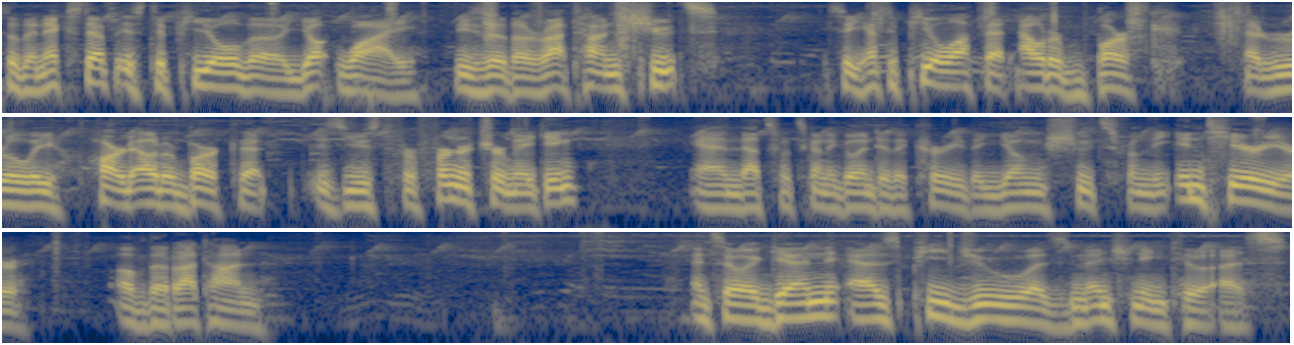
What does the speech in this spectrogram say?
So the next step is to peel the yot wai. These are the rattan shoots. So you have to peel off that outer bark, that really hard outer bark that is used for furniture making. And that's what's gonna go into the curry, the young shoots from the interior of the rattan. And so again, as P'Ju was mentioning to us,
